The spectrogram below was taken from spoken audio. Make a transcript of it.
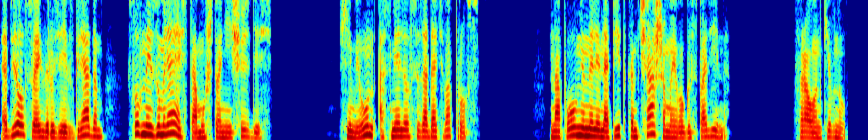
и обвел своих друзей взглядом, словно изумляясь тому, что они еще здесь. Химиун осмелился задать вопрос. «Наполнена ли напитком чаша моего господина?» Фараон кивнул.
